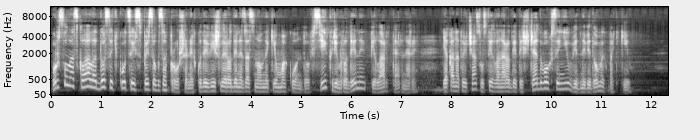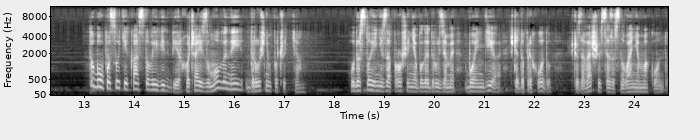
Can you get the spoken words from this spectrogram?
Урсула склала досить куций список запрошених, куди ввійшли родини засновників Макондо, всі, крім родини Пілар Тернери, яка на той час устигла народити ще двох синів від невідомих батьків. То був, по суті, кастовий відбір, хоча й зумовлений дружнім почуттям. Удостоєні запрошення були друзями Буендіа ще до приходу, що завершився заснуванням Макондо.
